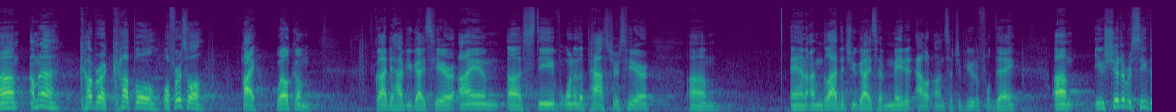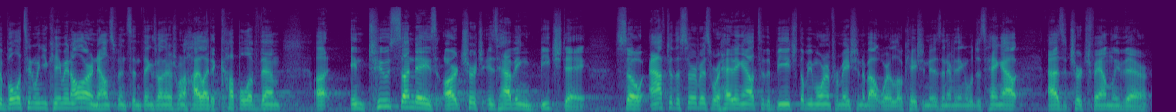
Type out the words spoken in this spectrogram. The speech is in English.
Um, I'm going to cover a couple. Well, first of all, hi, welcome. Glad to have you guys here. I am uh, Steve, one of the pastors here, um, and I'm glad that you guys have made it out on such a beautiful day. Um, you should have received a bulletin when you came in. All our announcements and things on there. I just want to highlight a couple of them. Uh, in two Sundays, our church is having Beach Day. So after the service, we're heading out to the beach. There'll be more information about where location is and everything. We'll just hang out as a church family there.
